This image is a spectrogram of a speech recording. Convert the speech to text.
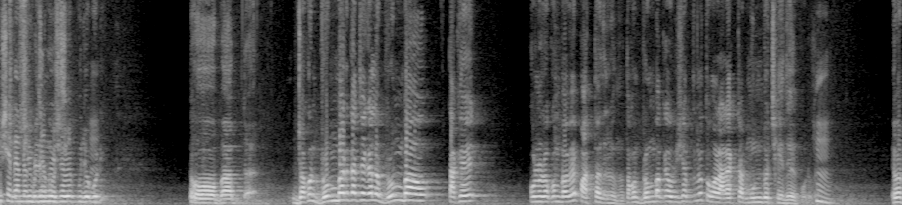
হিসেবে আমরা পুজো শিবলিঙ্গ হিসেবে পুজো করি। তো যখন ব্রহ্মার কাছে গেল ব্রহ্মাও তাকে কোনো রকম ভাবে পাত্তা দিল না। তখন ব্রহ্মাকে অভিশাপ দিল তোমার আর একটা মুন্ড ছেদ হয়ে পড়বে। এবার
